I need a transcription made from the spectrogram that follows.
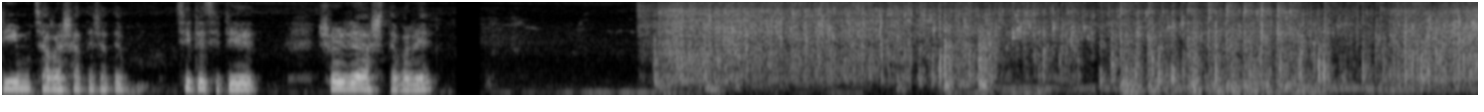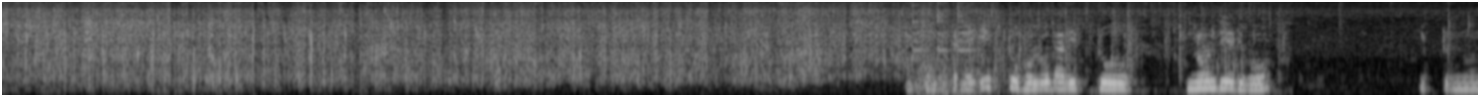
ডিম ছাড়ার সাথে সাথে ছিটে ছিটে শরীরে আসতে পারে। এখন একটু হলুদ আর একটু নুন দিয়ে দিব। একটু নুন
